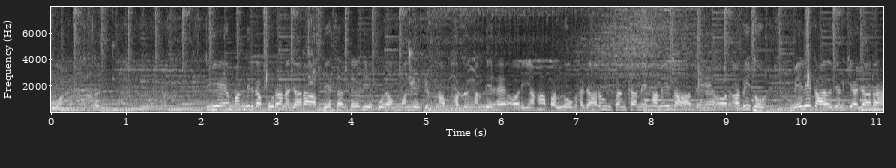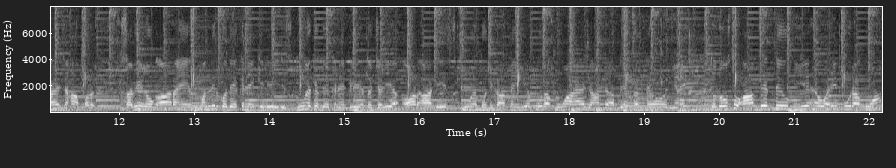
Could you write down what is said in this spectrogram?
कुआँ है। तो, तो ये है मंदिर का पूरा नज़ारा आप देख सकते हो कि ये पूरा मंदिर कितना भव्य मंदिर है और यहाँ पर लोग हज़ारों की संख्या में हमेशा आते हैं और अभी तो मेले का आयोजन किया जा रहा है जहाँ पर सभी लोग आ रहे हैं इस मंदिर को देखने के लिए, इस कुएँ को देखने के लिए। तो चलिए और आगे इस कुएँ को दिखाते हैं। ये पूरा कुआँ है, जहाँ से आप देख सकते हो यहीं। तो दोस्तों, आप देखते हो कि ये है वही पूरा कुआँ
